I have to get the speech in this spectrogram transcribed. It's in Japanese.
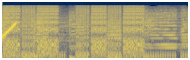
「you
